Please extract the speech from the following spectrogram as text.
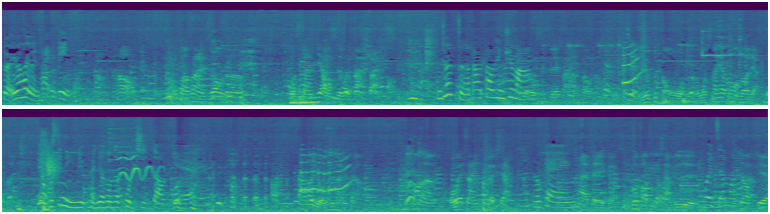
对，因为会有点太硬。好，然后放上来之后呢，我山药是会拌饭吃，你就整个倒倒进去吗？我是直接把它倒上去。而且你又不懂我了，我山药通常都要两份，因为我不是你女朋友，说这不知道耶。大家都以为我是男的啊。然后呢，我会沾一个酱，OK，还有这一个，不过包底酱就是味增吗？要偏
